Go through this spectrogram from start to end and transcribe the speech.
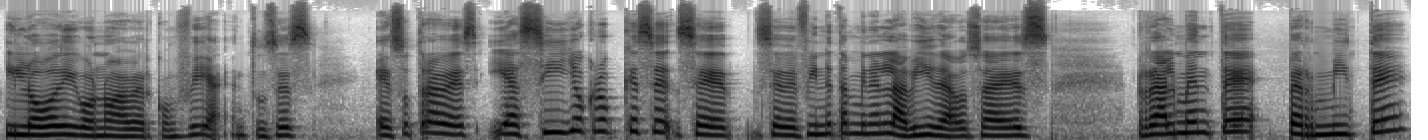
y luego digo, no, a ver, confía. Entonces es otra vez. Y así yo creo que se, se, se define también en la vida, o sea, es realmente permite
